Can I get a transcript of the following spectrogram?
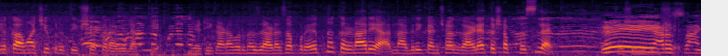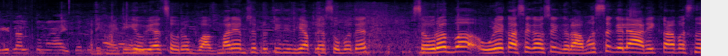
या कामाची प्रतीक्षा करावी लागते. या ठिकाणावरनं जाण्याचा प्रयत्न करणाऱ्या नागरिकांच्या गाड्या कशा फसल्यात? ए अरे सांगितलं तुम्ही ऐकत अधिक माहिती घेऊयात. सौरभ वाघमारे आमचे प्रतिनिधी आपल्यासोबत आहेत. सौरभ ओळे कासेगावचे ग्रामस्थ गेल्या अनेक काळापासून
